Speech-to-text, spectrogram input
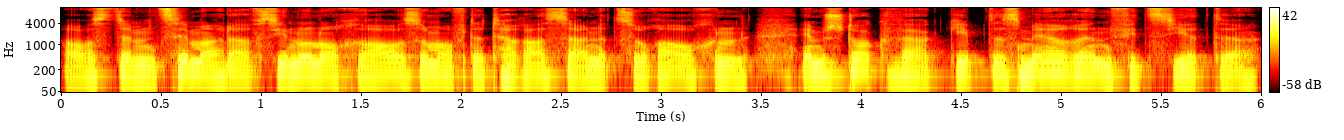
Aus dem Zimmer darf sie nur noch raus, um auf der Terrasse eine zu rauchen. Im Stockwerk gibt es mehrere Infizierte.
